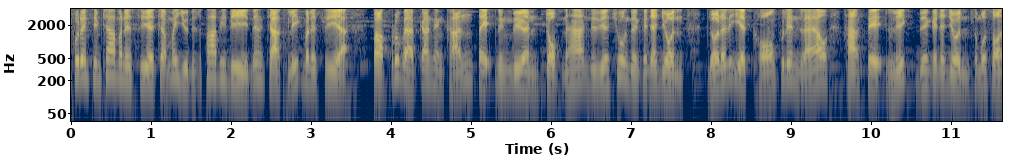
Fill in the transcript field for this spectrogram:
ผู้เล่นทีมชาติมาเลเซียจะไม่อยู่ในสภาพที่ดี เนื่องจากลีกมาเลเซีย ปรับรูปแบบการแข่งขันเตะ 1 เดือนจบนะฮะในเดือนช่วงเดือนกันยายน โดยรายละเอียดของผู้เล่นแล้ว หากเตะลีกเดือนกันยายนสโมสร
